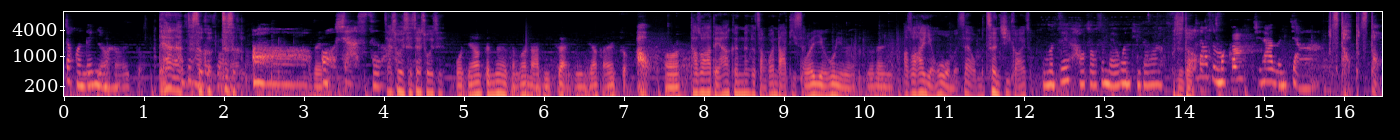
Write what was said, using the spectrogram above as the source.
再还给你。等一下这是个这是个，哦哦，吓死了！再说一次再说一次。我等一下跟那个长官打比赛，你们等一下赶快走。好，好啊，他说他等一下跟那个长官打第三我，会掩护你们，不用担心。他说他掩护我们在，我们趁机赶快走。我们直接逃走是没问题的吗？不知道那要怎么跟其他人讲啊？不知道不知道，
